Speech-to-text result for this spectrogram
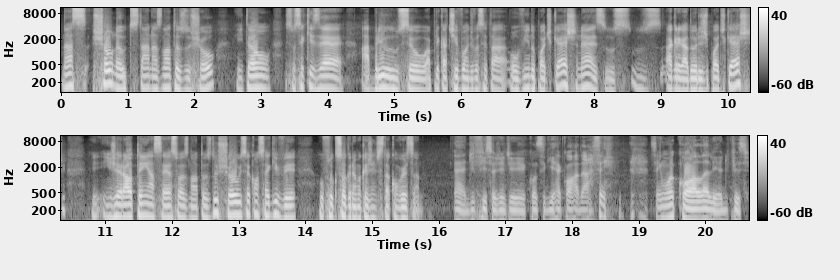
nas show notes, tá? Nas notas do show. Então, se você quiser abrir o seu aplicativo onde você está ouvindo o podcast, né? Os, os, agregadores de podcast, em geral tem acesso às notas do show e você consegue ver o fluxograma que a gente está conversando. É difícil a gente conseguir recordar sem, sem uma cola ali, é difícil.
